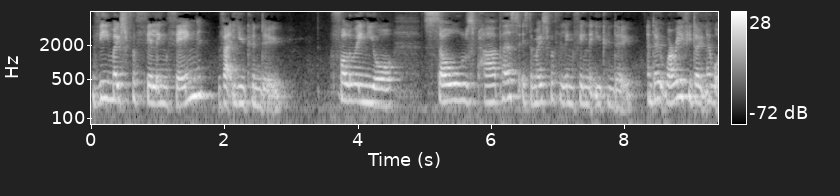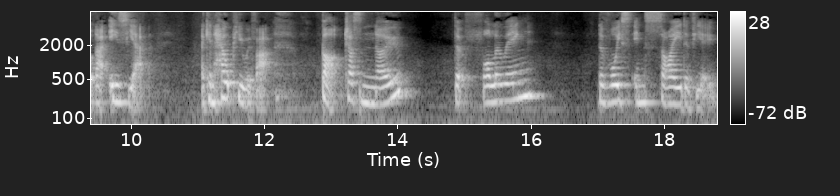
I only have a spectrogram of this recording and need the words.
the most fulfilling thing that you can do following your soul's purpose is the most fulfilling thing that you can do. And don't worry if you don't know what that is yet. I can help you with that. But just know that following the voice inside of you,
